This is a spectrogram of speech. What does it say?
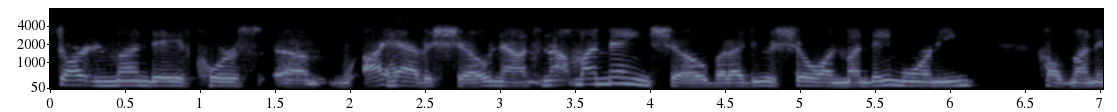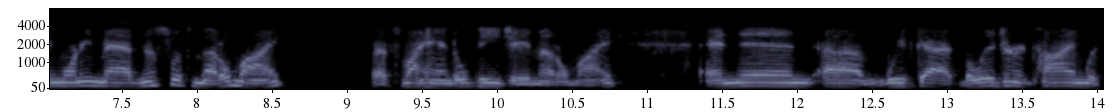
Starting Monday, of course, um, I have a show. Now it's not my main show, but I do a show on Monday mornings called Monday Morning Madness with Metal Mike. That's my handle, DJ Metal Mike. And then um, we've got Belligerent Time with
